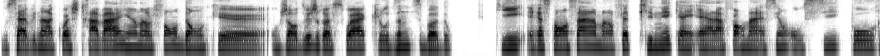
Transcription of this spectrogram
vous savez dans quoi je travaille, hein, dans le fond. Donc, euh, aujourd'hui, je reçois Claudine Thibodeau, qui est responsable, en fait, clinique et à, la formation aussi pour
